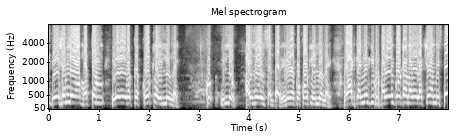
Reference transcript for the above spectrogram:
ఈ దేశంలో మొత్తం ఇరవై ఒక్క కోట్ల ఇల్లు ఉన్నాయి ఇల్లు హౌస్ హోల్డ్స్ అంటారు ఇరవై ఒక్క కోట్ల ఇల్లు ఉన్నాయి వాటికి అన్నిటికీ ఇప్పుడు పదహైదు కోట్ల నలభై లక్షలు అందిస్తే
